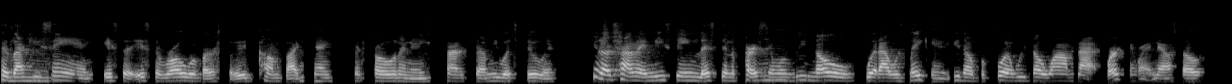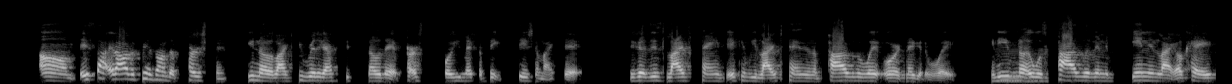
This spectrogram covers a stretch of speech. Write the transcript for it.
because like mm. you're saying, it's a it's a role reversal. It comes like you controlling and you trying to tell me what to do and you know, trying to make me seem less than a person mm-hmm. when we know what I was making, you know, before and we know why I'm not working right now. So um it's it all depends on the person. You know, like you really got to know that person before you make a big decision like that. Because it's life change. It can be life changing in a positive way or a negative way. And even mm-hmm. though it was positive in the beginning, like, okay,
